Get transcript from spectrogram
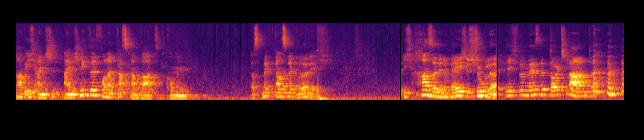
habe ich eine, Sch eine Schnitte von einem Klasskamerad bekommen. Das schmeckt ganz merkwürdig. Ich hasse die norwegische Schule. Ich vermisse Deutschland.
